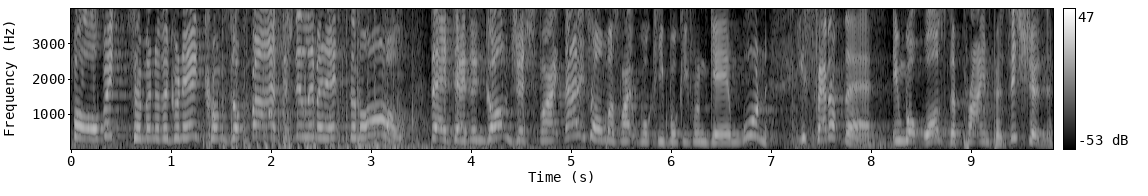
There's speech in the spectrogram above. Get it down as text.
fall victim. Another grenade comes up. Five just eliminates them all. They're dead and gone just like that. It's almost like Wookie Bookie from game one. You sat up there in what was the prime position.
